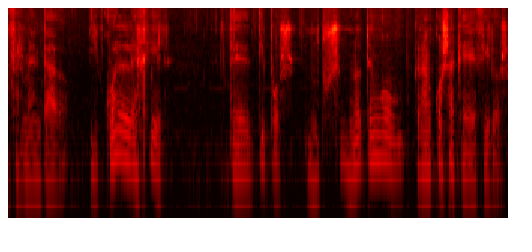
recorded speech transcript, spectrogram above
fermentado. ¿Y cuál elegir? De tipos, Pues no tengo gran cosa que deciros.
